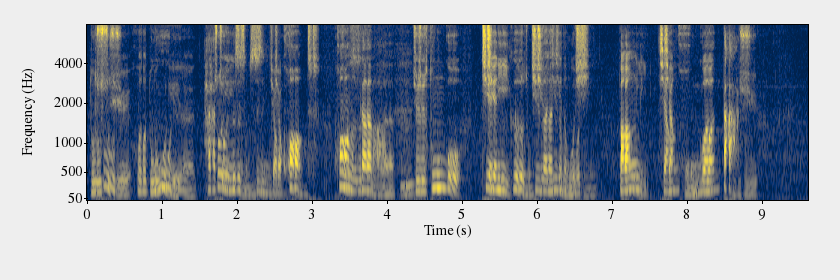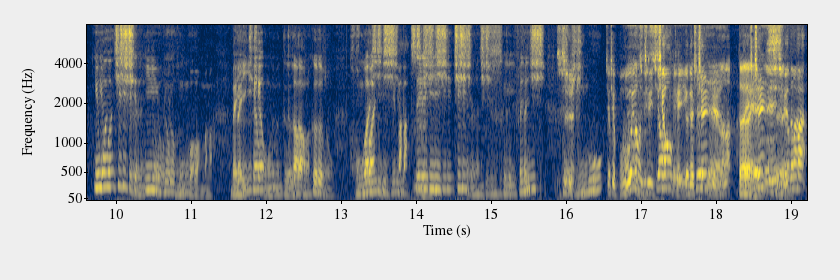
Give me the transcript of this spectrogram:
读数学或者读物理的人，他做一个什么事情叫 quant，quant 是干嘛呢？就是通过建立各种计算机的模型，帮你将宏观大局。因为机器人应用就很广嘛，每一天我们得到了各种宏观信息嘛，这些信息机器人其实可以分析、可以评估，就不用去交给一个真人了。对，真人学得慢，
